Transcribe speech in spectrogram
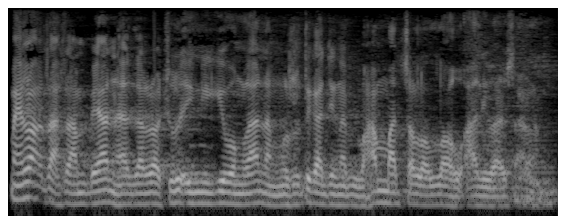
Melok tah sampean hadzal rajul ing iki wong lanang maksudnya Kanjeng Nabi Muhammad sallallahu alaihi wasallam.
